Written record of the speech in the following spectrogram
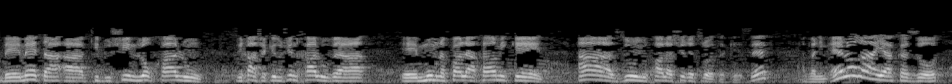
שבאמת הקידושין לא חלו, סליחה, שהקידושין חלו והמום נפל לאחר מכן, אז הוא יוכל להשאיר אצלו את הכסף, אבל אם אין לו ראייה כזאת,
